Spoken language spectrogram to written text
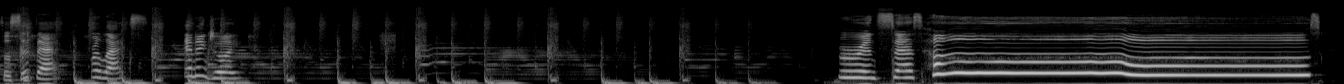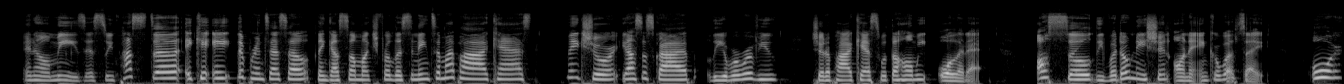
So sit back, relax, and enjoy. Princess Hoes and homies. It's Sweet Pasta, aka the Princess Ho. Thank y'all so much for listening to my podcast. Make sure y'all subscribe, leave a review, share the podcast with a homie, all of that. Also, leave a donation on the Anchor website. Or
